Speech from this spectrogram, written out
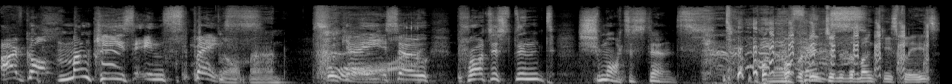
I've got monkeys in space! Oh man. Okay, so Protestant schmotestants. What religion are the monkeys, please?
